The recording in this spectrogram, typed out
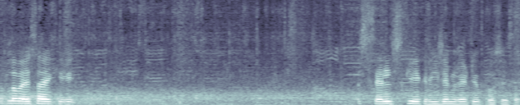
मतलब ऐसा है कि सेल्स की एक रीजनरेटिव प्रोसेस है।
